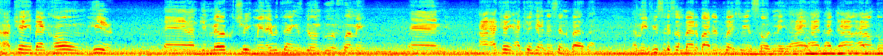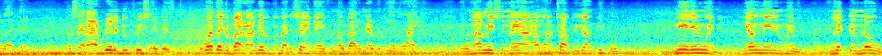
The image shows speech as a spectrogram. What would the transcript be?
I came back home here and I'm getting medical treatment. Everything is doing good for me. And I, I can't I can't get nothing bad about it. I mean, if you say something bad about this place, you insult me. I, I, I, I don't go like that. What I'm saying? I really do appreciate this. The one thing about it, I never go back to chain gang for nobody, never again in life. Know, my mission now, I want to talk to young people, men and women, young men and women, and let them know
